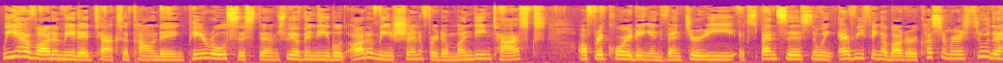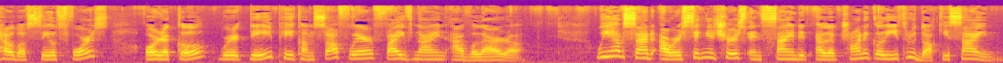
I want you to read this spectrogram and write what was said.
We have automated tax accounting, payroll systems. We have enabled automation for the mundane tasks of recording inventory, expenses, knowing everything about our customers through the help of Salesforce, Oracle, Workday, Paycom Software, Five9, Avalara. We have sent our signatures and signed it electronically through DocuSign.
